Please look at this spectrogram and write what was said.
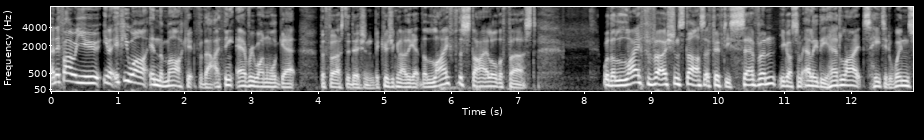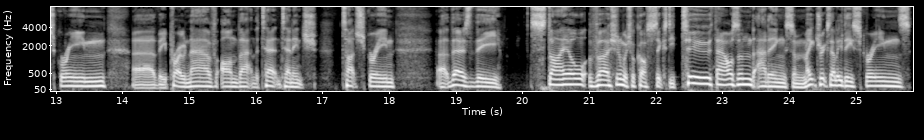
And if I were you, you know, if you are in the market for that, I think everyone will get the first edition because you can either get the life, the style, or the first. Well, the life version starts at 57. You got some LED headlights, heated windscreen, uh, the Pro Nav on that, and the 10, 10 inch touchscreen. Uh, there's the style version, which will cost 62,000, adding some matrix LED screens,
